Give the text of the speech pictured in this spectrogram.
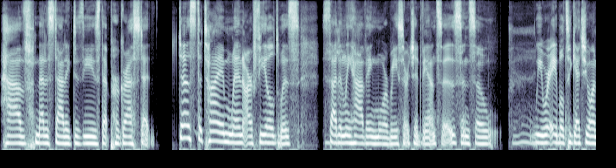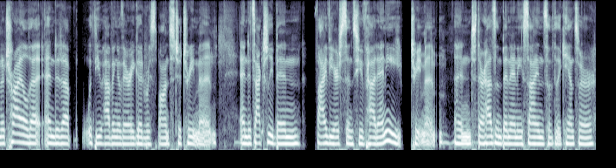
have metastatic disease that progressed at just the time when our field was suddenly having more research advances. And so Good. we were able to get you on a trial that ended up with you having a very good response to treatment. And it's actually been five years since you've had any treatment, and there hasn't been any signs of the cancer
